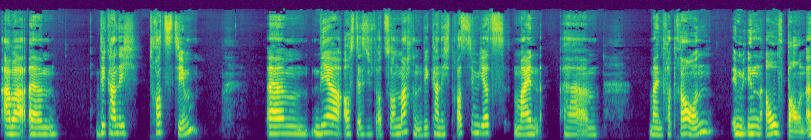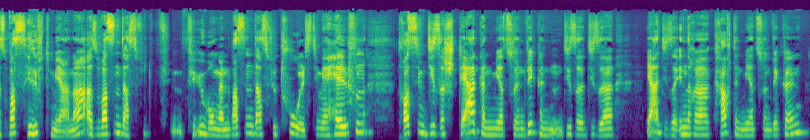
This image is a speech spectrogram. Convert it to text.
aber ähm, wie kann ich trotzdem ähm, mehr aus der Situation machen? Wie kann ich trotzdem jetzt mein ähm, mein Vertrauen im Innen aufbauen? Also was hilft mir? Ne? Also was sind das für Übungen? Was sind das für Tools, die mir helfen, trotzdem diese Stärken mir zu entwickeln, diese diese ja diese innere Kraft in mir zu entwickeln?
